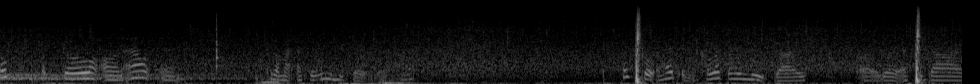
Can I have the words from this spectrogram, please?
Oh, let's go on out and put on my FOE before we go out. Let's go ahead and collect our loot, guys. Oh wait, I forgot.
